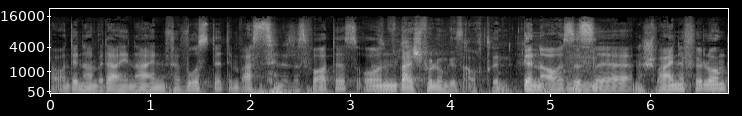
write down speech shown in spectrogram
und den haben wir da hinein verwurstet, im wahrsten Sinne des Wortes. Also und also Fleischfüllung ist auch drin. Genau, es mhm. ist äh, eine Schweinefüllung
